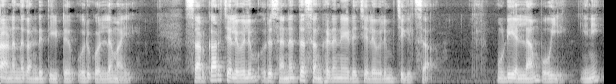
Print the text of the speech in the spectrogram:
ആണെന്ന് കണ്ടെത്തിയിട്ട് ഒരു കൊല്ലമായി. സർക്കാർ ചെലവിലും ഒരു സന്നദ്ധ സംഘടനയുടെ ചെലവിലും ചികിത്സ. മുടിയെല്ലാം പോയി. ഇനി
